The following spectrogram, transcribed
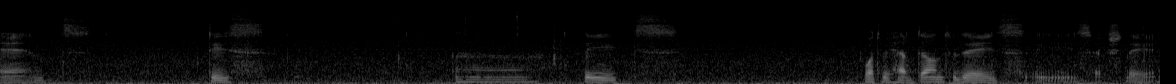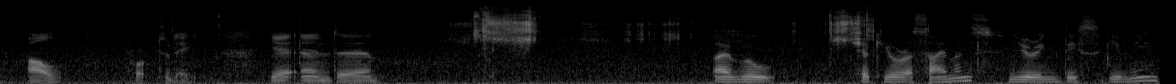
and this uh, fix what we have done today is, is actually all for today. Yeah and uh, I will check your assignments during this evening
